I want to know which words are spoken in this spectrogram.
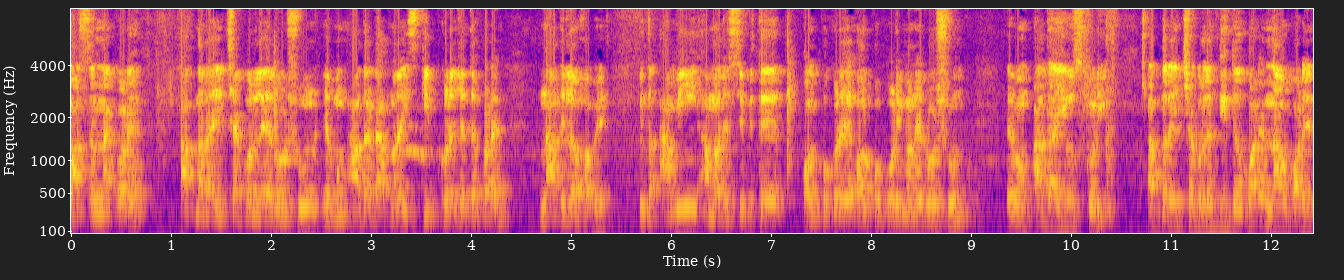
মাছ রান্না করে। আপনারা ইচ্ছা করলে রসুন এবং আদাটা আপনারা স্কিপ করে যেতে পারেন, না দিলেও হবে। কিন্তু আমি আমার রেসিপিতে অল্প করে, অল্প পরিমাণে রসুন এবং আদা ইউজ করি। আপনারা ইচ্ছা করলে দিতেও পারেন, নাও পারেন,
